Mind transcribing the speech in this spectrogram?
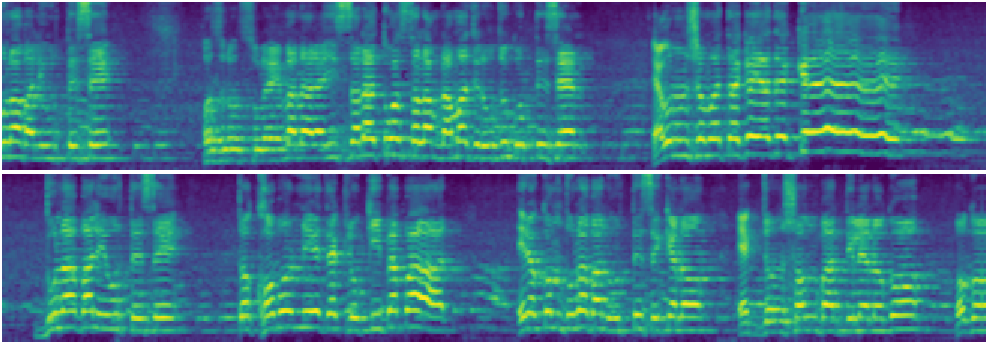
দুলাবালি উঠতেছে। হজরত সুলাইমান আলাইসালাম নামাজের উজু করতেছেন, এমন সময় তাকাইয়া দেখে দুলাবালি উঠতেছে। তো খবর নিয়ে দেখল, কি ব্যাপার? এরকম দুলাবাল উঠতেছে কেন? একজন সংবাদ দিলেন, ওগো ওগো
